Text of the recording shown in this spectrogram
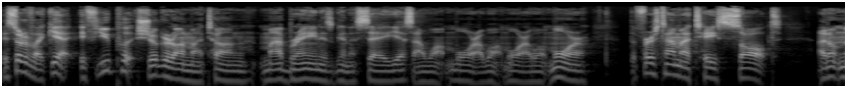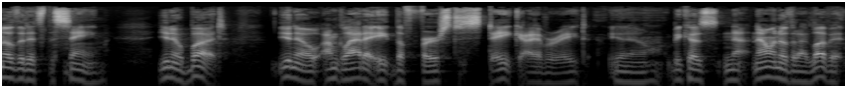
it's sort of like, yeah, if you put sugar on my tongue, my brain is going to say, yes, I want more, I want more, I want more. The first time I taste salt, I don't know that it's the same, you know, but, you know, I'm glad I ate the first steak I ever ate, you know, because now, now I know that I love it.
